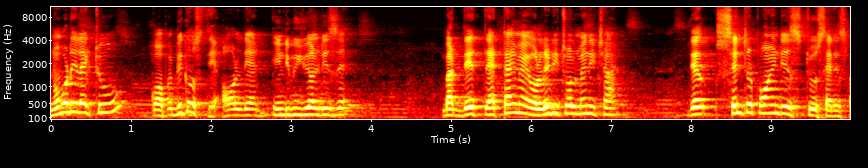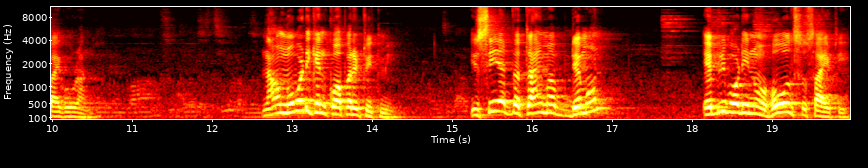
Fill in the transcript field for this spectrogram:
Nobody like to cooperate because they all their individual desire. But they, that time I already told many times, their center point is to satisfy Gauranga. Now nobody can cooperate with me. You see, at the time of demon, everybody know, whole society.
